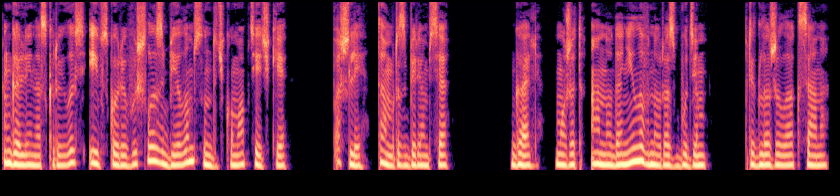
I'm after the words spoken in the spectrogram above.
Галина скрылась и вскоре вышла с белым сундучком аптечки. «Пошли, там разберемся. «Галь, может, Анну Даниловну разбудим?» — предложила Оксана.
